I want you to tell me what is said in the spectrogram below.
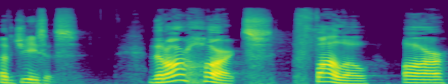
of Jesus that our hearts follow our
